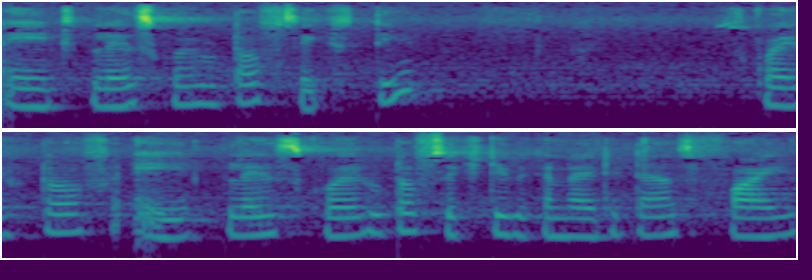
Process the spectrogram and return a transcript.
8 plus square root of 60 square root of 8 plus square root of 60 we can write it as 5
